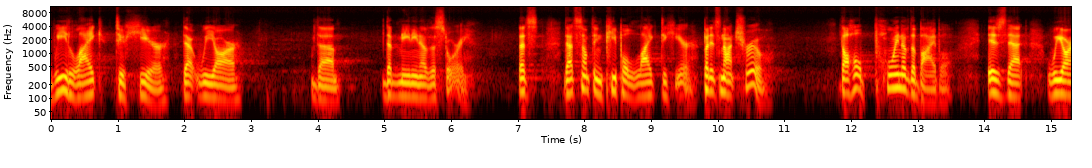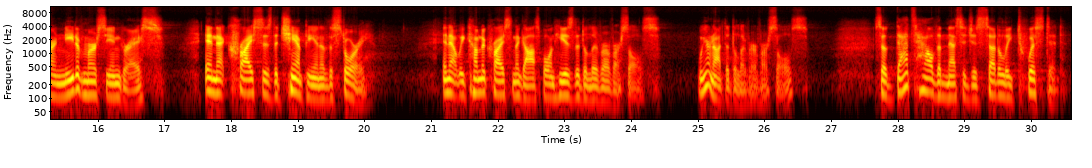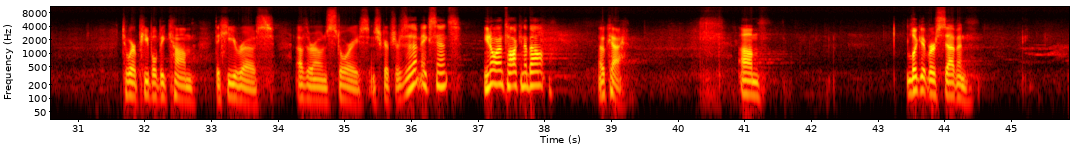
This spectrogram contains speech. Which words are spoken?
we like to hear that we are the, the meaning of the story. That's, that's something people like to hear, but it's not true. The whole point of the Bible is that we are in need of mercy and grace, and that Christ is the champion of the story, and that we come to Christ in the gospel, and He is the deliverer of our souls. We are not the deliverer of our souls. So that's how the message is subtly twisted to where people become the heroes of their own stories and scriptures. Does that make sense? You know what I'm talking about? Okay. Um, look at verse 7.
